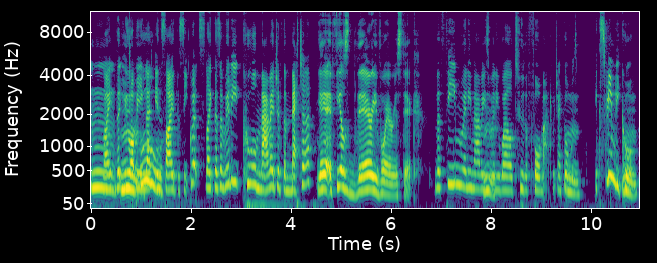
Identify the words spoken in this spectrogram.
Mm, right? That you are being let mm. inside the secrets. Like, there's a really cool marriage of the meta. Yeah, yeah, it feels very voyeuristic. The theme really marries mm. really well to the format, which I thought was extremely cool. Mm.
